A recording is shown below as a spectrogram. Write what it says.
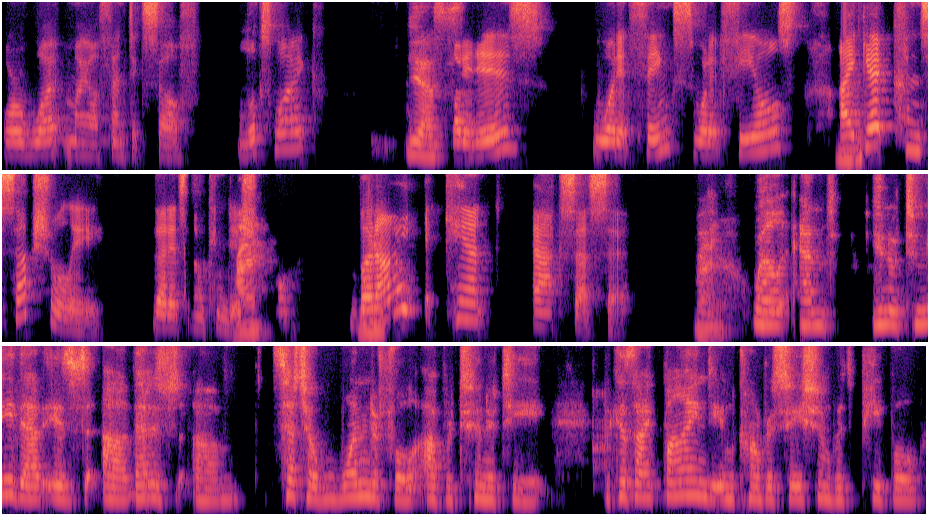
or what my authentic self looks like. Yes. What it is, what it thinks, what it feels. Mm-hmm. I get conceptually that it's unconditional, right. but right. I can't access it. Right. Well, and you know, to me, that is uh, that is um, such a wonderful opportunity because I find in conversation with people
